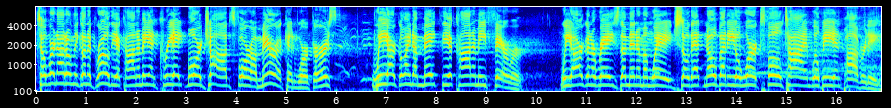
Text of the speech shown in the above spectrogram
So we're not only going to grow the economy and create more jobs for American workers, we are going to make the economy fairer. We are going to raise the minimum wage so that nobody who works full time will be in poverty.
